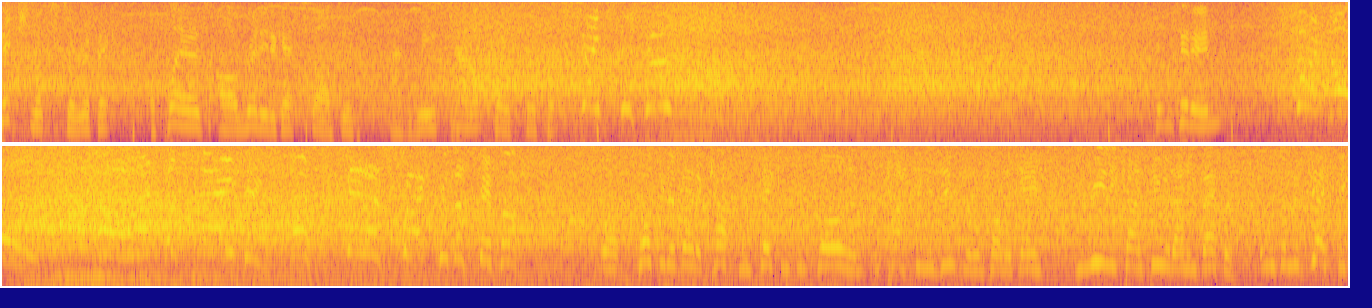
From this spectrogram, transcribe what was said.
pitch looks terrific, the players are ready to get started, and we cannot wait for a quick... Shapes to shoot! Tings it in. Shot at goal! About a captain taking control and, and casting his influence on a game, you really can't do it any better. It was a majestic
